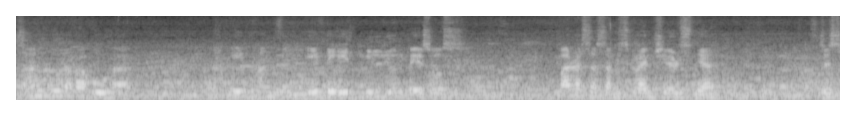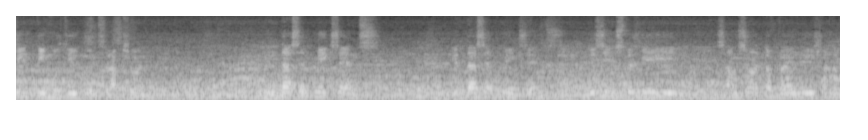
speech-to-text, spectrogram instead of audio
saan po nakakuha ng 888 million pesos para sa subscribe shares niya sa St. Timothy Construction? It doesn't make sense. It doesn't make sense. This seems to be some sort of violation of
